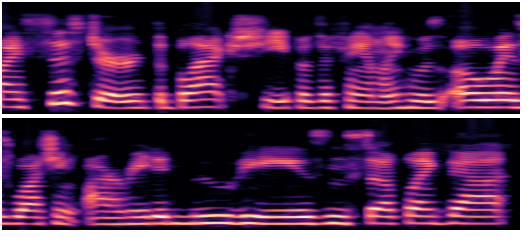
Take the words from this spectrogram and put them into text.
My sister, the black sheep of the family, who was always watching R rated movies and stuff like that,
